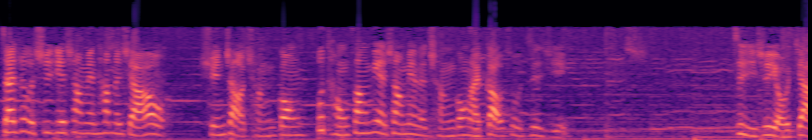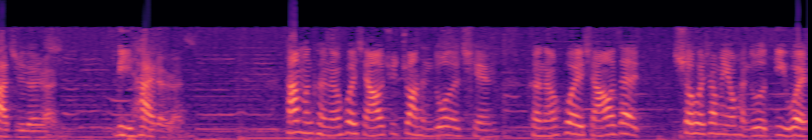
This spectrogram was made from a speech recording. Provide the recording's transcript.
在这个世界上面，他们想要寻找成功，不同方面上面的成功来告诉自己，自己是有价值的人，厉害的人。他们可能会想要去赚很多的钱，可能会想要在社会上面有很多的地位，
